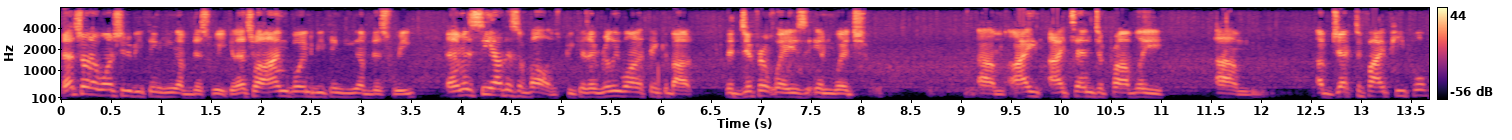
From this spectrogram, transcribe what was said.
that's what I want you to be thinking of this week. And that's what I'm going to be thinking of this week. And I'm going to see how this evolves because I really want to think about the different ways in which um, I I tend to probably um, objectify people.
